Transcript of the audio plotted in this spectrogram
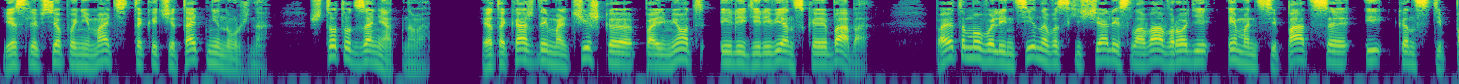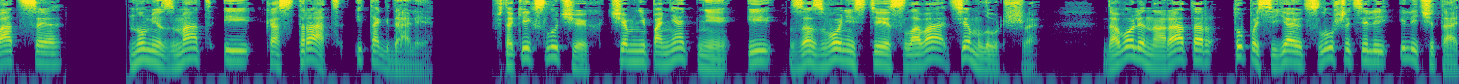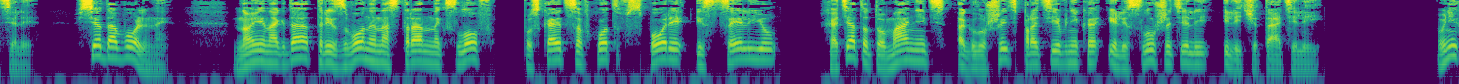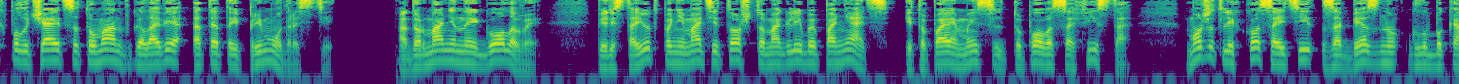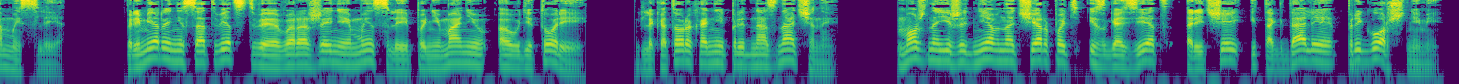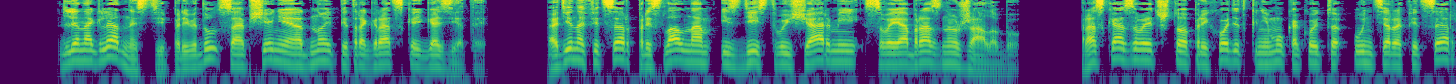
Если все понимать, так и читать не нужно. Что тут занятного? Это каждый мальчишка поймет или деревенская баба. Поэтому Валентина восхищали слова вроде «эмансипация» и «констипация». нумизмат и кастрат и так далее. В таких случаях, чем непонятнее и зазвонистее слова, тем лучше. Доволен оратор, тупо сияют слушатели или читатели. Все довольны. Но иногда трезвон иностранных слов пускается в ход в споре и с целью хотят отуманить, оглушить противника или слушателей, или читателей. У них получается туман в голове от этой премудрости. Одурманенные головы перестают понимать и то, что могли бы понять, и тупая мысль тупого софиста может легко сойти за бездну глубокомыслия. Примеры несоответствия выражения мыслей пониманию аудитории, для которых они предназначены, можно ежедневно черпать из газет, речей и так далее пригоршнями. Для наглядности приведу сообщение одной петроградской газеты. Один офицер прислал нам из действующей армии своеобразную жалобу. Рассказывает, что приходит к нему какой-то унтер-офицер,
